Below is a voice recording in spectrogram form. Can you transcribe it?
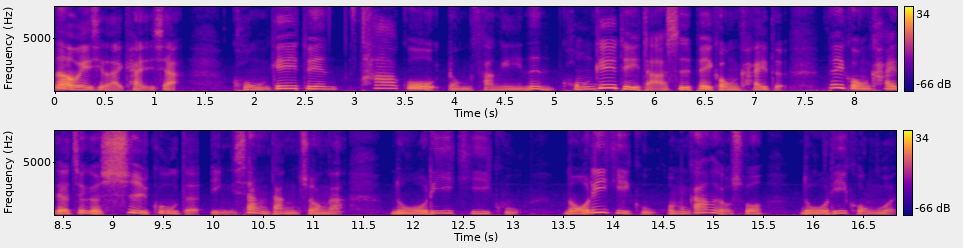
那我们一起来看一下。공개된사고영상에는 공개되다是被公开的，被公开的这个事故的影像当中啊，놀이기구，놀이기구，我们刚刚有说놀이공원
